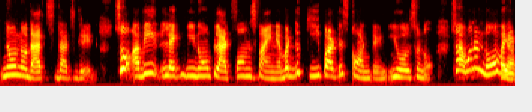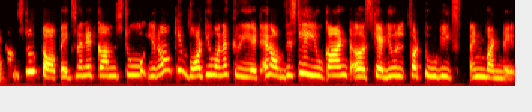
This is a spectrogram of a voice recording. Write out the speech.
No no that's that's great. So abhi like we know platforms fine yeah, but the key part is content. You also know. So i want to know when yeah. it comes to topics when it comes to you know what you want to create. And obviously you can't uh, schedule for two weeks in one day.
